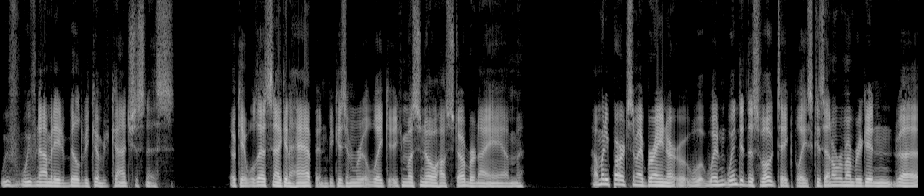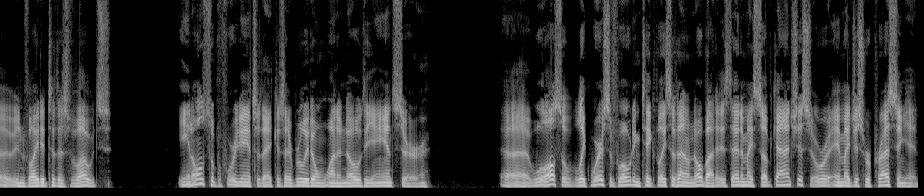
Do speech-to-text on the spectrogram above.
we've we've nominated Bill to become your consciousness. Okay, well that's not going to happen because I'm real. Like, you must know how stubborn I am. How many parts of my brain are, when, when did this vote take place? Because I don't remember getting uh, invited to this vote. And also, before you answer that, because I really don't want to know the answer, uh, well, also, like, where's the voting take place if I don't know about it? Is that in my subconscious or am I just repressing it?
